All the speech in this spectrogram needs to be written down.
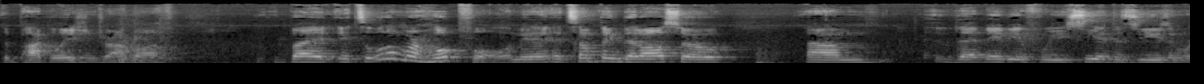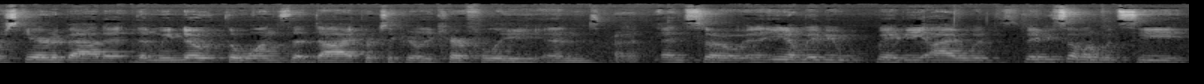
the- population drop off but it's a little more hopeful. I mean, it's something that also um, that maybe if we see a disease and we're scared about it, then we note the ones that die particularly carefully, and Right. and so you know maybe maybe I would maybe someone would see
